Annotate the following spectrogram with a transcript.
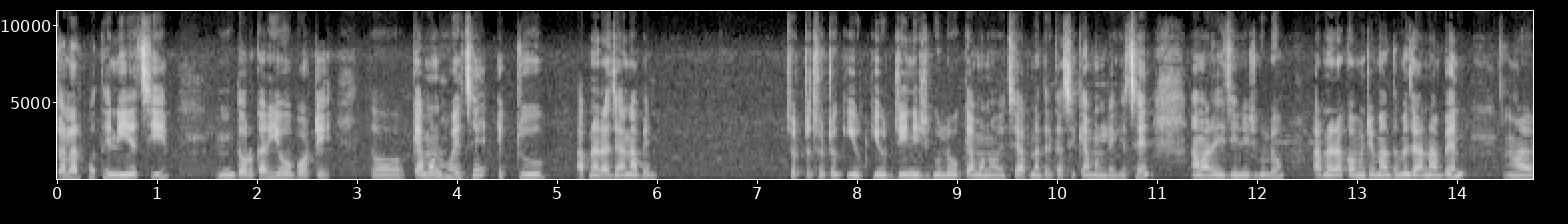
চলার পথে নিয়েছি। দরকারিও বটে। তো কেমন হয়েছে একটু আপনারা জানাবেন। ছোট্ট ছোট্ট কিউট কিউট জিনিসগুলো কেমন হয়েছে, আপনাদের কাছে কেমন লেগেছে, আমার এই জিনিসগুলো আপনারা কমেন্টের মাধ্যমে জানাবেন। আর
